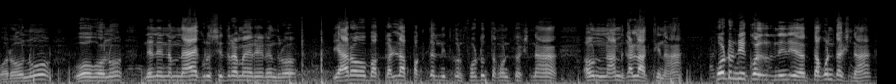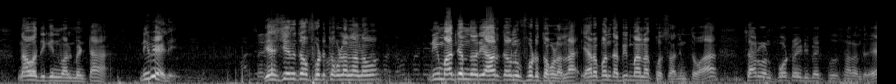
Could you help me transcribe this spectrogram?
ಬರೋನು, ಹೋಗೋನು. ನೆನ್ನೆ ನಮ್ಮ ನಾಯಕರು ಸಿದ್ದರಾಮಯ್ಯ ಏನಂದ್ರು ಯಾರೋ ಒಬ್ಬ ಕಳ್ಳ ಪಕ್ಕದಲ್ಲಿ ನಿಂತ್ಕೊಂಡು ಫೋಟೋ ತೊಗೊಂಡ ತಕ್ಷಣ ಅವ್ನು ನಾನು ಕಳ್ಳ ಹಾಕ್ತೀನಾ ಫೋಟೋ ನೀವು ತಗೊಂಡ ತಕ್ಷಣ ನಾವು ಅದಕ್ಕೆ ಇನ್ವಾಲ್ವ್ಮೆಂಟಾ ನೀವು ಹೇಳಿ. ಎಷ್ಟು ಜನ ಫೋಟೋ ತೊಗೊಳ್ಳಲ್ಲ ನಾವು? ನೀವು ಮಾಧ್ಯಮದವ್ರು ಯಾರು ತಾವು ಫೋಟೋ ತೊಗೊಳ್ಳಲ್ಲ ಯಾರೋ ಬಂದು ಸರ್ ನಿಂತವ ಸರ್, ಒಂದು ಫೋಟೋ ಹಿಡಿಬೇಕು ಸರ್ ಅಂದರೆ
